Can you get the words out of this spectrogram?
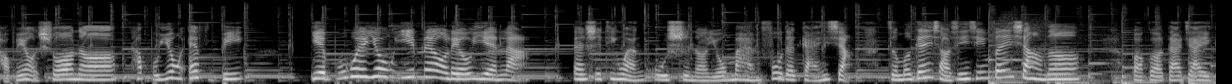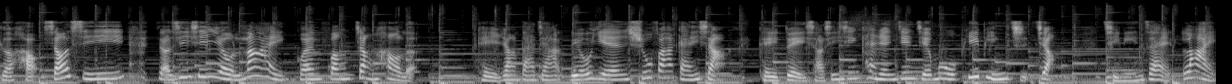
好朋友说呢，他不用 FB，也不会用 email 留言啦。但是听完故事呢，有满腹的感想，怎么跟小星星分享呢？报告大家一个好消息，小星星有 LINE 官方账号了，可以让大家留言抒发感想，可以对小星星看人间节目批评指教，请您在 LINE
